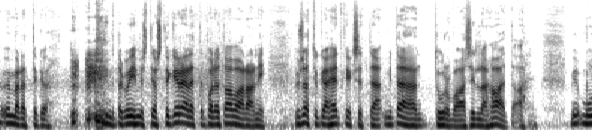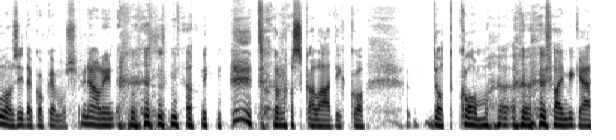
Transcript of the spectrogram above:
ymmärrättekö? Mutta kun ihmiset, jos te keräilette paljon tavaraa, niin pysähtykää hetkeksi, että mitähän turvaa sillä haetaan. Mulla on siitä kokemus. Minä olin, minä olin roskalaatikko.com tai mikä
